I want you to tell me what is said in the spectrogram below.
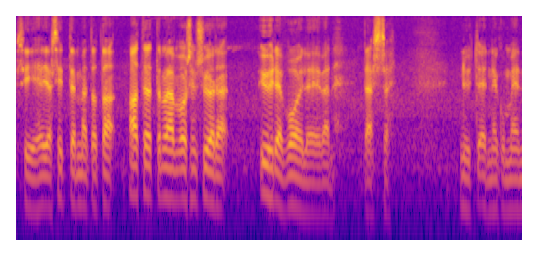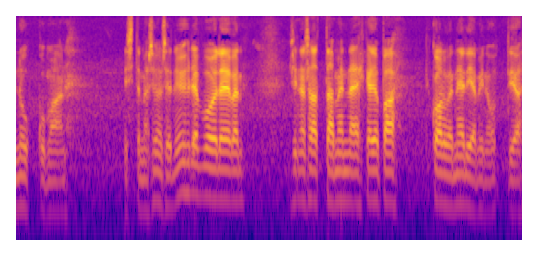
siihen. Ja sitten mä tota, ajattelin, että mä voisin syödä yhden voileivän tässä nyt ennen kuin menen nukkumaan. Niin sitten mä syön sen yhden voileivän. Siinä saattaa mennä ehkä jopa kolme neljä minuuttia,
